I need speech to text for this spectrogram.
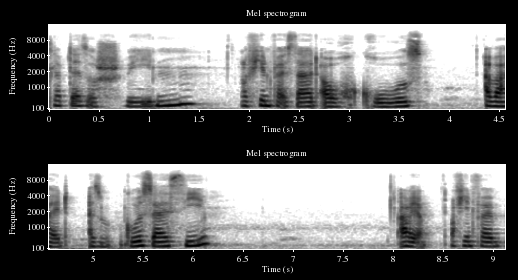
glaube, der ist aus Schweden. Auf jeden Fall ist er halt auch groß. Aber halt, also größer als sie. Aber ja, auf jeden Fall.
